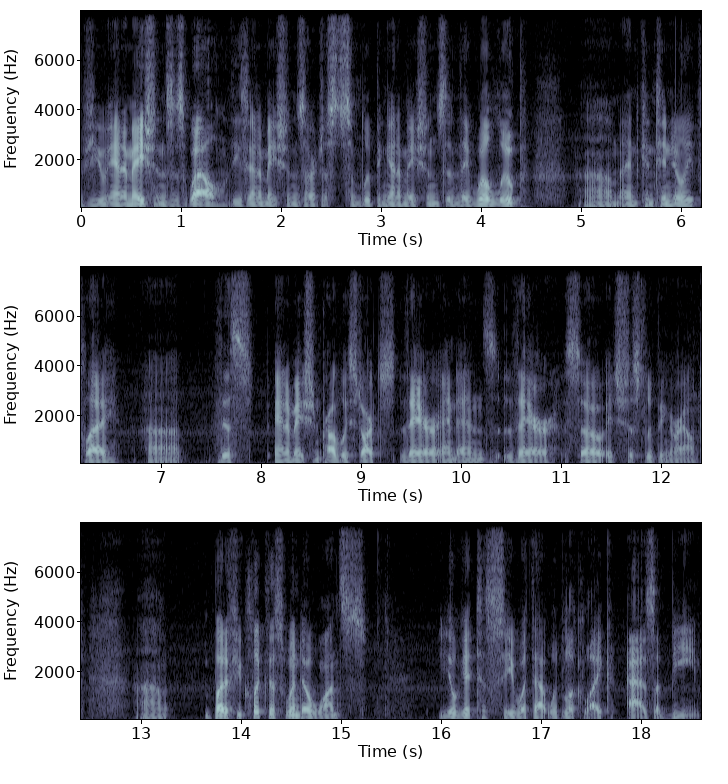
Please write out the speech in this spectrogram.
view animations as well. These animations are just some looping animations and they will loop um, and continually play. Uh, this animation probably starts there and ends there, so it's just looping around. Um, but if you click this window once, you'll get to see what that would look like as a beam.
